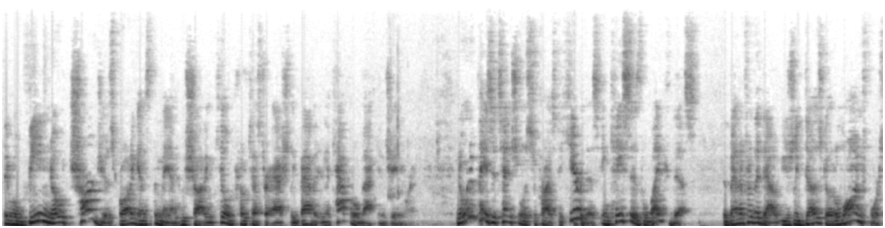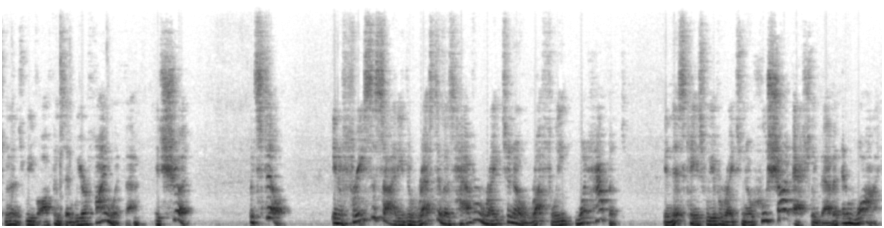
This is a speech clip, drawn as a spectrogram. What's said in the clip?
there will be no charges brought against the man who shot and killed protester Ashli Babbitt in the Capitol back in January. No one who pays attention was surprised to hear this. In cases like this, the benefit of the doubt usually does go to law enforcement. As we've often said, we are fine with that. It should. But still, in a free society, the rest of us have a right to know roughly what happened. In this case, we have a right to know who shot Ashli Babbitt and why.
